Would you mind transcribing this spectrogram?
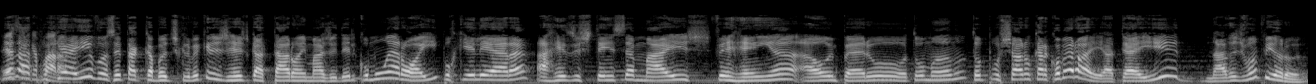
Essa Exato, é porque aí você tá acabando de escrever que eles resgataram a imagem dele como um herói, porque ele era a resistência mais ferrenha ao Império Otomano. Então puxaram o cara como herói. Até aí, nada de vampiro.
